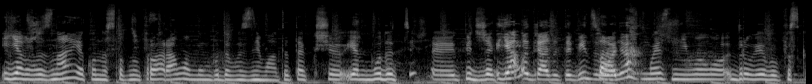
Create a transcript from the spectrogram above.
І я вже знаю, яку наступну програму ми будемо знімати. Так що як будуть е, піджаки, Я одразу тобі дзвоню. так, ми знімемо другий випуск.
